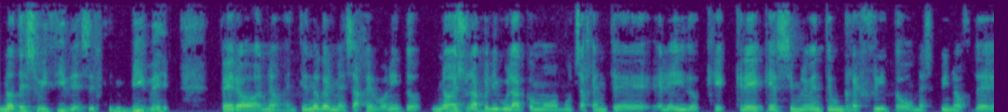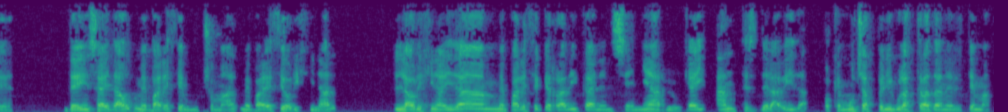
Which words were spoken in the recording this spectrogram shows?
no te suicides, vive. Pero no, entiendo que el mensaje es bonito. No es una película como mucha gente he leído que cree que es simplemente un refrito o un spin-off de, de Inside Out. Me parece mucho más, me parece original. La originalidad me parece que radica en enseñar lo que hay antes de la vida, porque muchas películas tratan el tema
